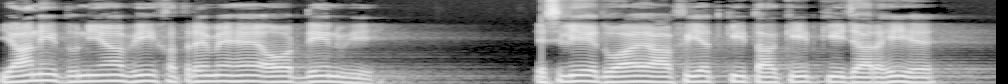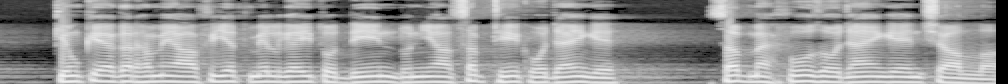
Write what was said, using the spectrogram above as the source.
یعنی دنیا بھی خطرے میں ہے اور دین بھی۔ اس لیے دعائے عافیت کی تاکید کی جا رہی ہے، کیونکہ اگر ہمیں عافیت مل گئی تو دین، دنیا سب ٹھیک ہو جائیں گے، سب محفوظ ہو جائیں گے انشاءاللہ۔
